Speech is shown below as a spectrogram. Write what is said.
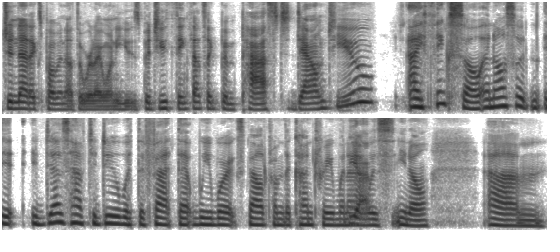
genetics probably not the word i want to use but do you think that's like been passed down to you I think so. And also, it, it does have to do with the fact that we were expelled from the country when Yeah. I was, you know, um,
